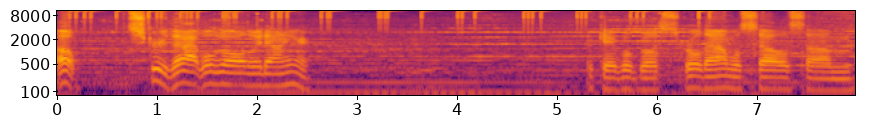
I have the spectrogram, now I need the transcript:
Oh, screw that. We'll go all the way down here. Okay, we'll go scroll down. We'll sell some.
